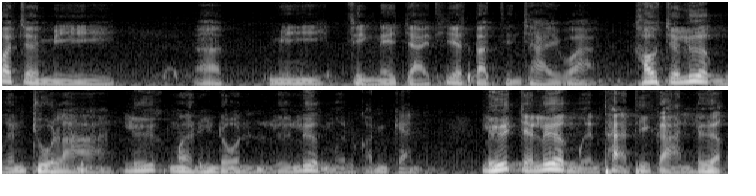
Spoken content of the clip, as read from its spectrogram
ก็จะมีมีสิ่งในใจที่จะตัดสินใจว่า เขาจะเลือกเหมือนจุฬาหรือเหมือนริดลหรือเลือกเหมือนขอนแก่น หรือจะเลือกเหมือนท่านอธิการเลือก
